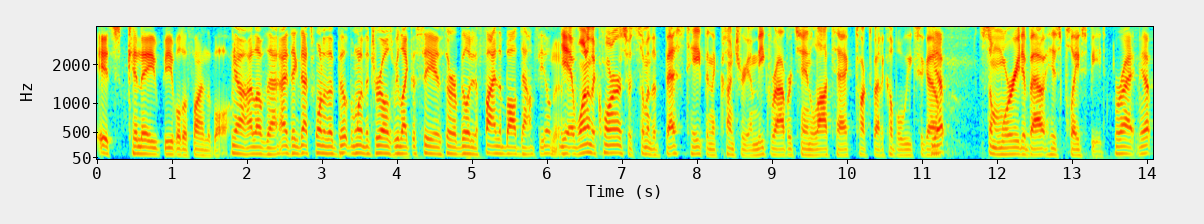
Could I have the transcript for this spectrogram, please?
It's can they be able to find the ball? Yeah, I love that. I think that's one of the one of the drills we like to see is their ability to find the ball downfield. Yeah, one of the corners with some of the best tape in the country, Amik Robertson, La Tech, talked about a couple weeks ago. Yep. Some worried about his play speed. Right. Yep.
